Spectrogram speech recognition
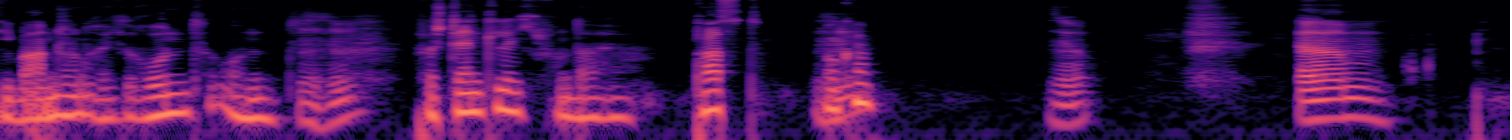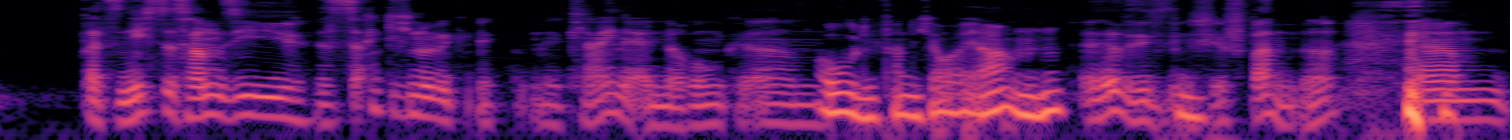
die waren schon recht rund und mhm. verständlich, von daher passt. Mhm. Okay. Ja. Ähm, als nächstes haben sie, das ist eigentlich nur eine, eine kleine Änderung. Ähm, oh, die fand ich aber, ja. Mhm. Ja, ist spannend, ne? ähm,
